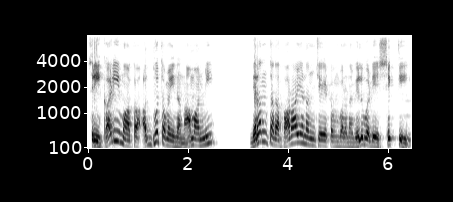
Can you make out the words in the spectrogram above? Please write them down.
శ్రీ కాళీమాత అద్భుతమైన నామాన్ని నిరంతర పారాయణం చేయటం వలన వెలువడే శక్తి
